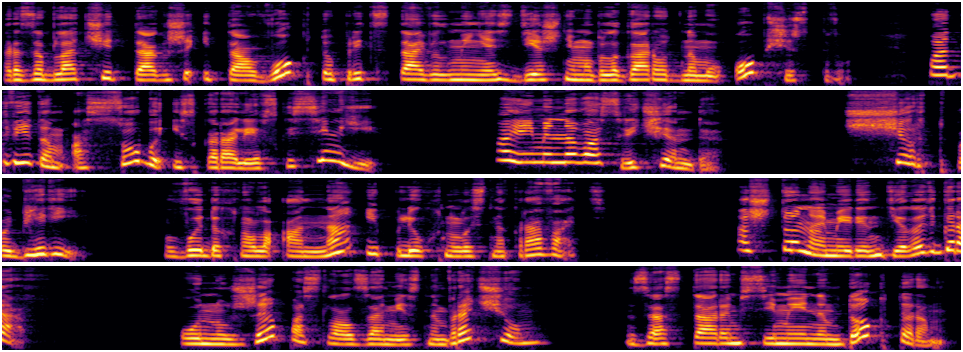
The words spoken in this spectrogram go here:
разоблачит также и того, кто представил меня здешнему благородному обществу под видом особы из королевской семьи, а именно вас, Риченда. Черт побери! Выдохнула она и плюхнулась на кровать. А что намерен делать граф? Он уже послал за местным врачом. За старым семейным доктором?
